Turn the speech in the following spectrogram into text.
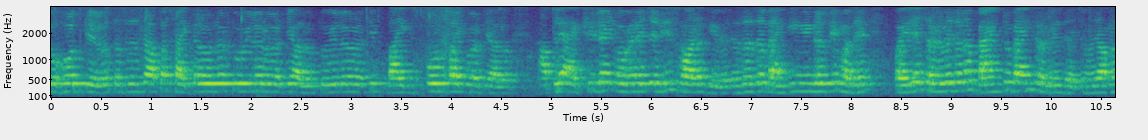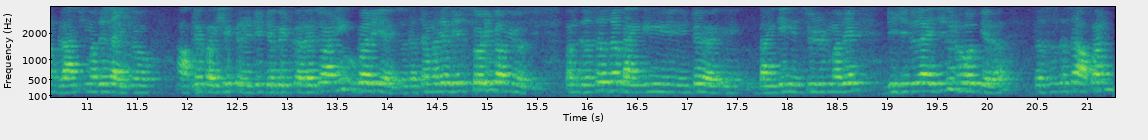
होत गेलो तसं जसं आपण सायकलवरून टू व्हीलरवरती आलो टू व्हीलरवरती बाईक स्पोर्ट बाईकवरती आलो. आपल्या ॲक्सिडेंट वगैरेचे रिस्क वाढत गेले. जसं जसं बँकिंग इंडस्ट्रीमध्ये पहिले सर्वजण बँक टू बँक सर्व्हिस द्यायचो. म्हणजे आपण ब्रांचमध्ये जायचो आपले पैसे क्रेडिट डेबिट करायचो आणि घरी यायचो. त्याच्यामध्ये रिस्क थोडी कमी होती. पण जसं जसं बँकिंग इंटर बँकिंग इन्स्टिट्यूटमध्ये डिजिटलायझेशन होत गेलं तसं तसं आपण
